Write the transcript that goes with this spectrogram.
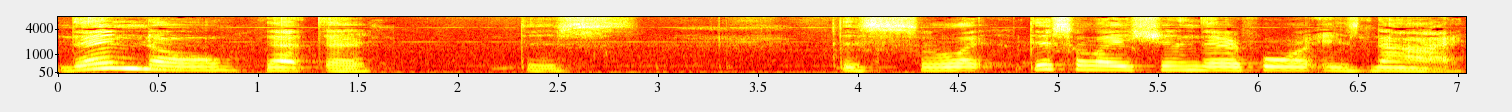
then know that the this desolation therefore is nigh.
